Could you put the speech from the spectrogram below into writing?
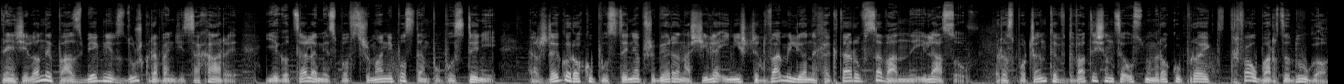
Ten zielony pas biegnie wzdłuż krawędzi Sahary. Jego celem jest powstrzymanie postępu pustyni. Każdego roku pustynia przybiera na sile i niszczy 2 miliony hektarów sawanny i lasów. Rozpoczęty w 2008 roku projekt trwał bardzo długo,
